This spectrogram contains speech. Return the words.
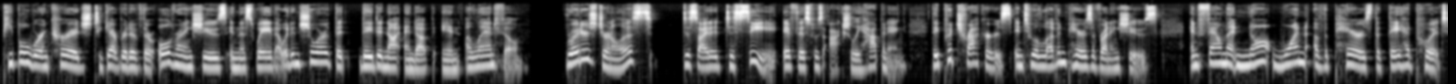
people were encouraged to get rid of their old running shoes in this way that would ensure that they did not end up in a landfill. Reuters journalists decided to see if this was actually happening. They put trackers into 11 pairs of running shoes and found that not one of the pairs that they had put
